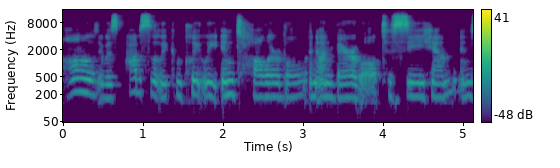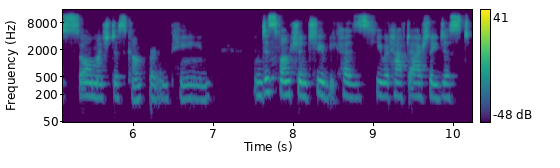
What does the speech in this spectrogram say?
almost it was absolutely completely intolerable and unbearable to see him in so much discomfort and pain and dysfunction too because he would have to actually just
